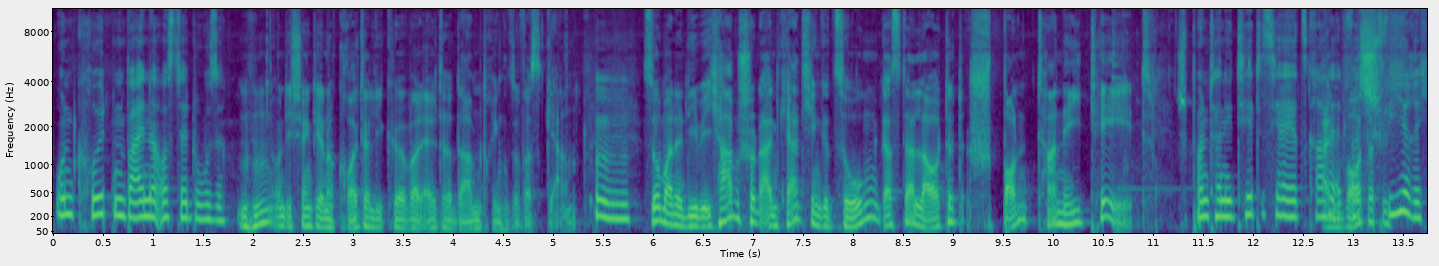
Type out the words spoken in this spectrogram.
Und Krötenbeine aus der Dose. Mhm, Und ich schenke dir noch Kräuterlikör, weil ältere Damen trinken sowas gern. So, meine Liebe, ich habe schon ein Kärtchen gezogen, das da lautet Spontaneität. Spontanität ist ja jetzt gerade Wort, etwas das schwierig.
